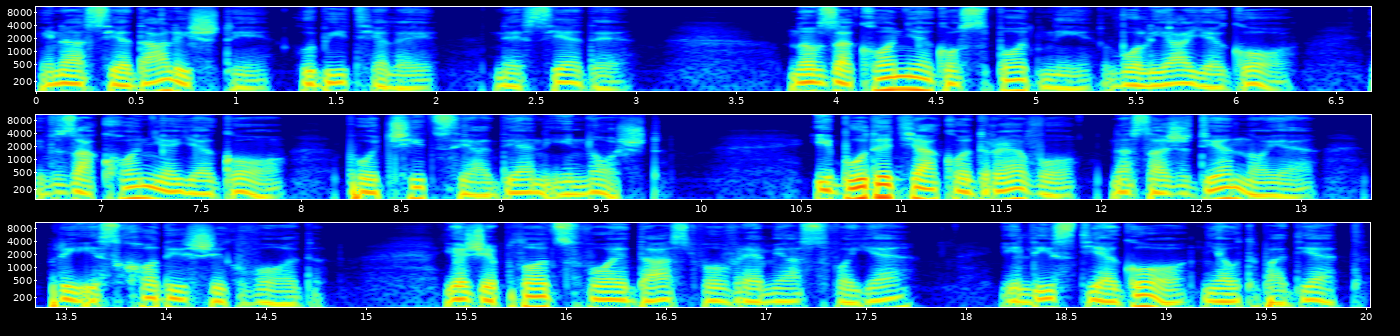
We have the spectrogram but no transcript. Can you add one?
и на седалище губителей не седе. Но в законе Господни воля Его, и в законе Его почится день и ночь. И будет яко древо насажденное при исходящих вод, еже плод свой даст во время свое, и лист его не отпадет,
